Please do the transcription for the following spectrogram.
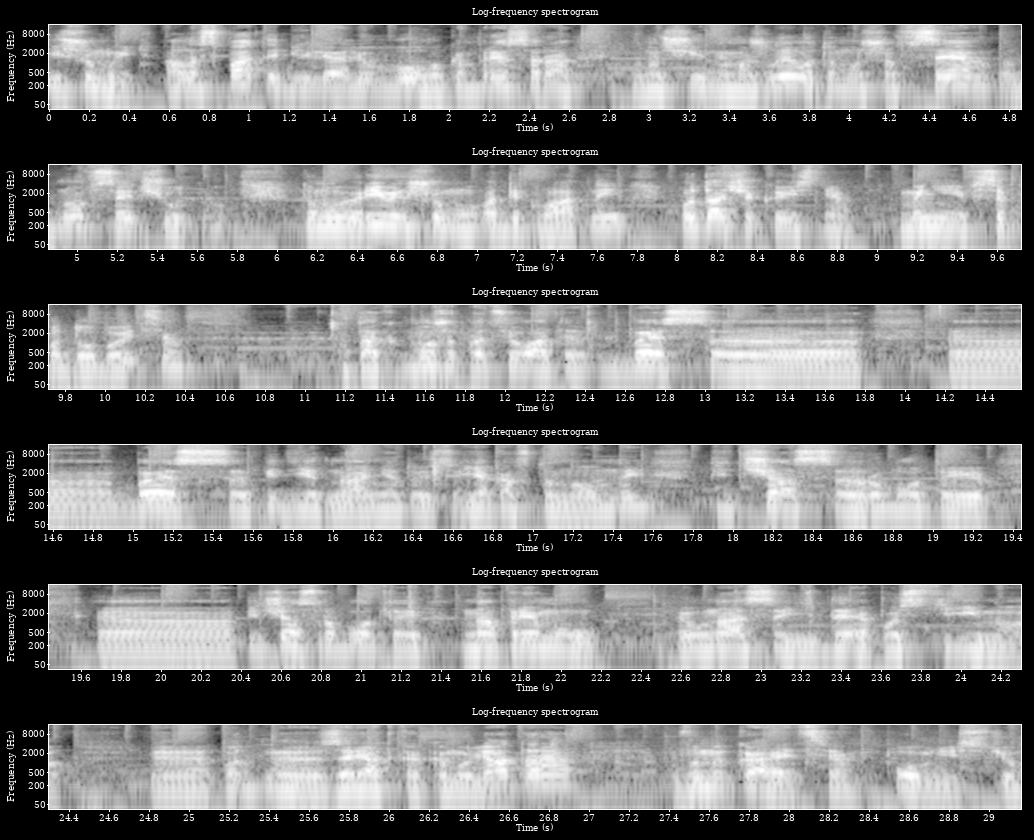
і шумить. Але спати біля любого компресора вночі неможливо, тому що все одно все чутно. Тому рівень шуму адекватний, подача кисня мені все подобається. Так, може працювати без, е, е, без під'єднання, тобто як автономний. Під час роботи, е, під час роботи напряму у нас йде постійно зарядка акумулятора. Вимикається повністю.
